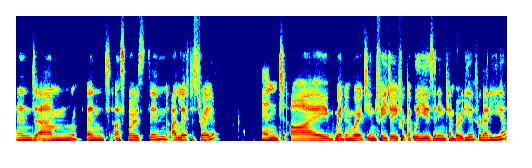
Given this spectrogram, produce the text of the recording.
And um, and I suppose then I left Australia and I went and worked in Fiji for a couple of years and in Cambodia for about a year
